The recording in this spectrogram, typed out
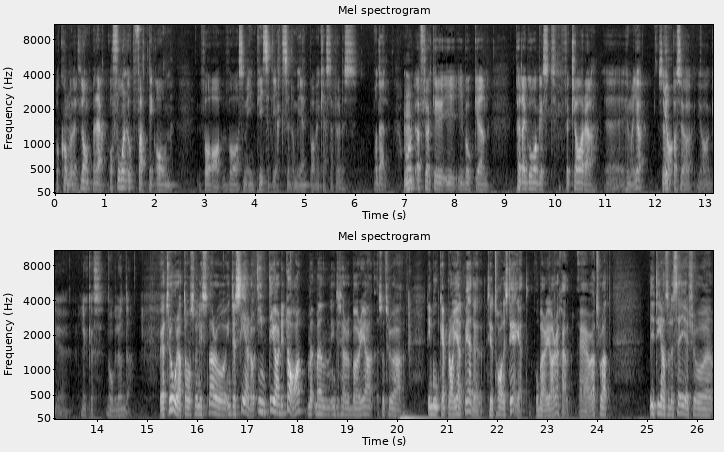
Och komma väldigt långt med det. Och få en uppfattning om vad, vad som är inprisat i aktien med hjälp av en kassaflödesmodell. Och jag försöker i, i boken pedagogiskt förklara eh, hur man gör. Så Ja. hoppas jag, jag lyckas någorlunda. Och jag tror att de som lyssnar och är intresserade och inte gör det idag, men, men intresserade av att börja, så tror jag din bok är ett bra hjälpmedel till att ta det steget och börja göra det själv. Eh, och jag tror att lite grann som du säger så eh,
